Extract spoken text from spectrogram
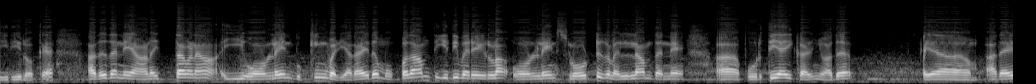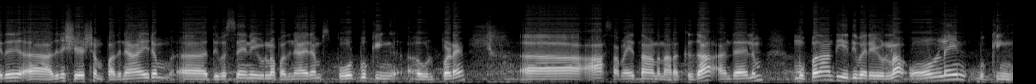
രീതിയിലൊക്കെ. അത് തന്നെയാണ് ഇത്തവണ ഈ ഓൺലൈൻ ബുക്കിംഗ് വഴി അതായത് മുപ്പതാം തീയതി വരെയുള്ള ഓൺലൈൻ സ്ലോട്ടുകളെല്ലാം തന്നെ പൂർത്തിയായി കഴിഞ്ഞു. അത് അതായത് അതിനുശേഷം പതിനായിരം ദിവസേനയുള്ള പതിനായിരം സ്പോട്ട് ബുക്കിംഗ് ഉൾപ്പെടെ ആ, സമയത്താണ് നടക്കുക. എന്തായാലും മുപ്പതാം തീയതി വരെയുള്ള ഓൺലൈൻ ബുക്കിംഗ്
